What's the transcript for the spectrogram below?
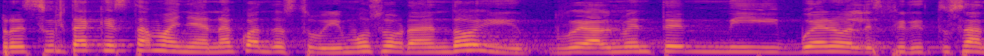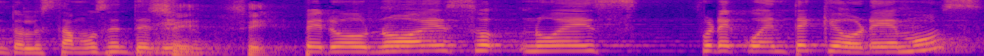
Resulta que esta mañana cuando estuvimos orando y realmente ni, bueno, el Espíritu Santo lo estamos entendiendo, Sí, sí. pero no es, no es frecuente que oremos,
